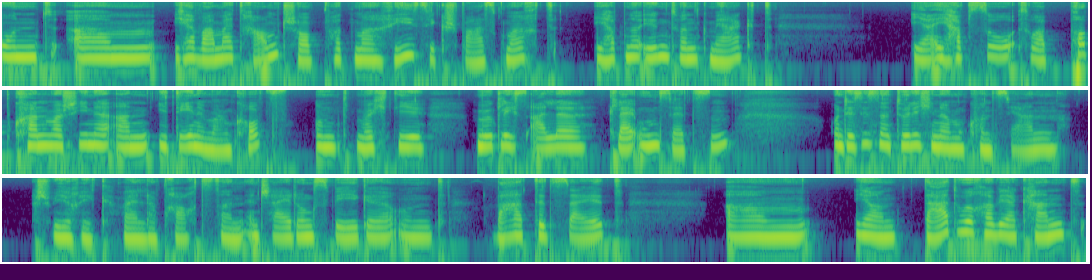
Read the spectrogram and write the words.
Und ähm, ja, war mein Traumjob, hat mir riesig Spaß gemacht. Ich habe nur irgendwann gemerkt, ja, ich habe so, so eine Popcornmaschine an Ideen in meinem Kopf und möchte die möglichst alle gleich umsetzen. Und es ist natürlich in einem Konzern schwierig, weil da braucht es dann Entscheidungswege und Wartezeit. Ähm, ja, und dadurch habe ich erkannt,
